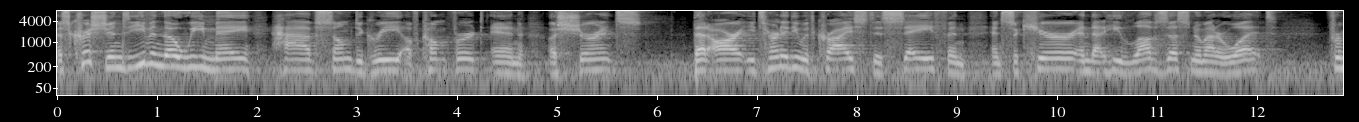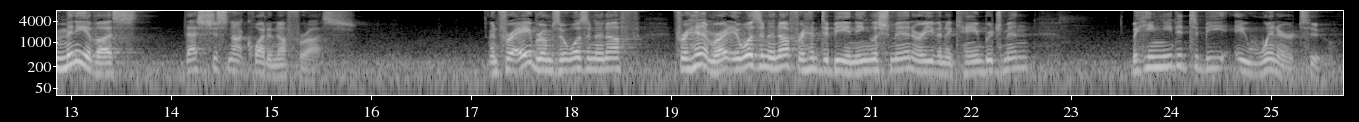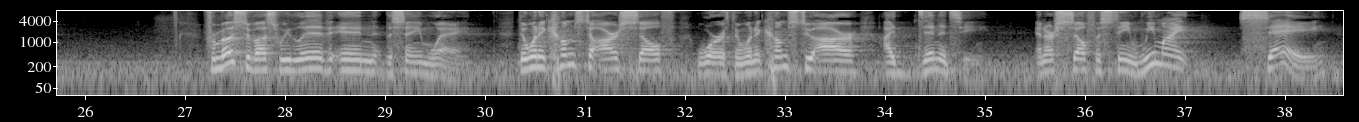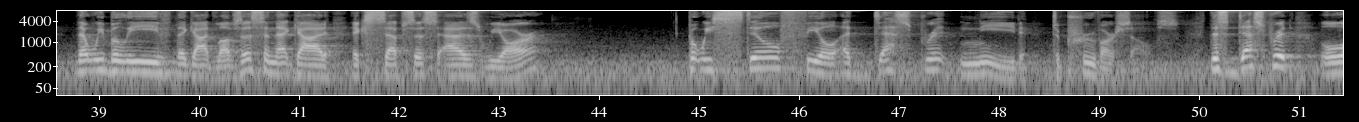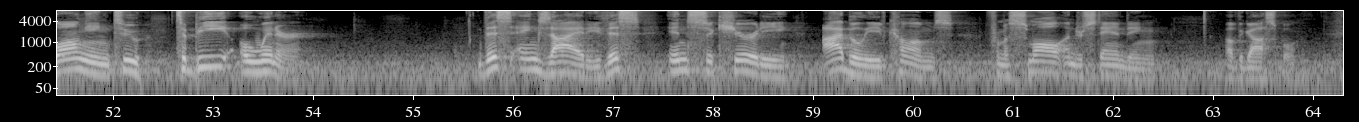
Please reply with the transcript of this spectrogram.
As Christians, even though we may have some degree of comfort and assurance that our eternity with Christ is safe and, and secure and that He loves us no matter what, for many of us, that's just not quite enough for us. And for Abrams, it wasn't enough for him, right? It wasn't enough for him to be an Englishman or even a Cambridgeman, but he needed to be a winner too. For most of us, we live in the same way. That when it comes to our self worth and when it comes to our identity and our self esteem, we might say that we believe that God loves us and that God accepts us as we are, but we still feel a desperate need to prove ourselves, this desperate longing to, to be a winner. This anxiety, this insecurity, I believe, comes from a small understanding of the gospel.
